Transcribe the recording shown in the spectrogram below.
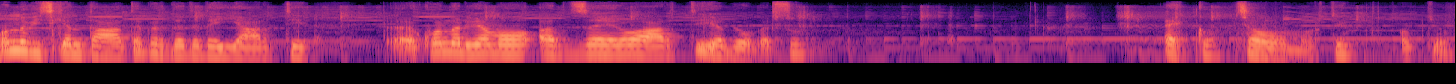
quando vi schiantate perdete degli arti. Eh, quando arriviamo a zero arti abbiamo perso. Ecco, siamo morti. Ottimo.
